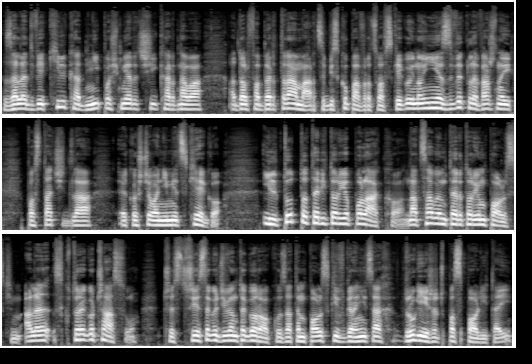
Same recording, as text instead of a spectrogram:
zaledwie kilka dni po śmierci kardynała Adolfa Bertrama, arcybiskupa wrocławskiego, no i niezwykle ważnej postaci dla kościoła niemieckiego. Il tutto territorio polacco, na całym terytorium polskim, ale z którego czasu? Czy z 39 roku, zatem Polski w granicach II Rzeczpospolitej,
